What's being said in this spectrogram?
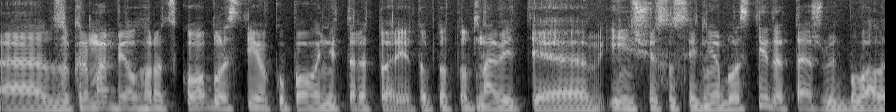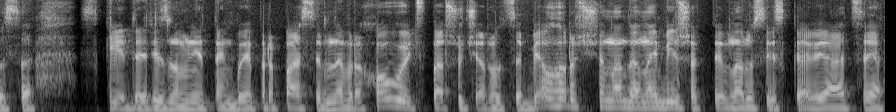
Е, Зокрема, Білгородську область і окуповані території, тобто тут навіть е, інші сусідні області, де теж відбувалися скиди різноманітних боєприпасів, не враховують. В першу чергу це Білгородщина, де найбільш активна російська авіація.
